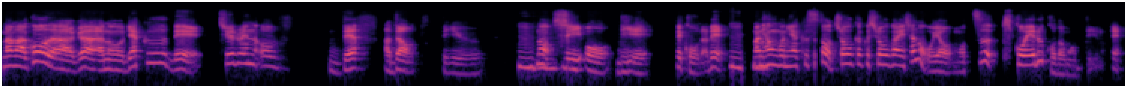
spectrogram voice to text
まあまあ、コーダがあの略で Children of Deaf Adult っていう。の CODA でコーダで、うんうんまあ、日本語に訳すと聴覚障害者の親を持つ聞こえる子供っていうので、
